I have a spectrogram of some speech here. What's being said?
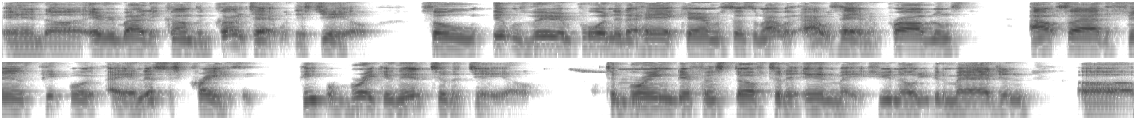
and uh, everybody that comes in contact with this jail. So it was very important that I had camera system. I was I was having problems outside the fence. People, hey, and this is crazy. People breaking into the jail to mm-hmm. bring different stuff to the inmates. You know, you can imagine uh,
